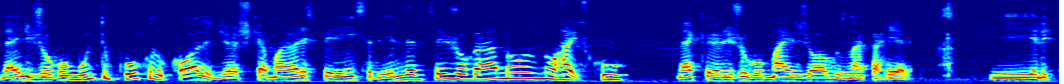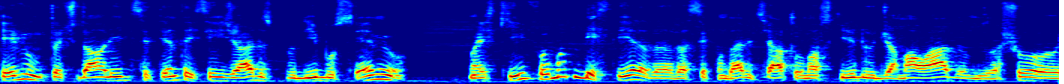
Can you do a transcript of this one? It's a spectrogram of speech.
né? Ele jogou muito pouco no college, acho que a maior experiência dele deve ser jogar no, no high school, né? Que ele jogou mais jogos na carreira. E ele teve um touchdown ali de 76 jardas pro Debo Samuel, mas que foi uma besteira da, da secundária de Seattle. O nosso querido Jamal Adams achou,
